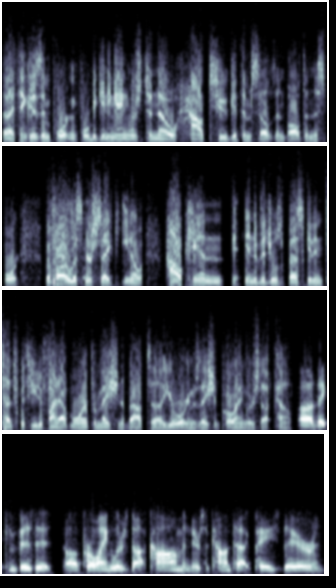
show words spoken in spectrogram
that I think is important for beginning anglers to know how to get themselves involved in this sport. But for our listeners' sake, you know, how can individuals best get in touch with you to find out more information about uh, your organization, ProAnglers.com? Uh, they can visit uh, proanglers.com, and there's a contact page there, and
